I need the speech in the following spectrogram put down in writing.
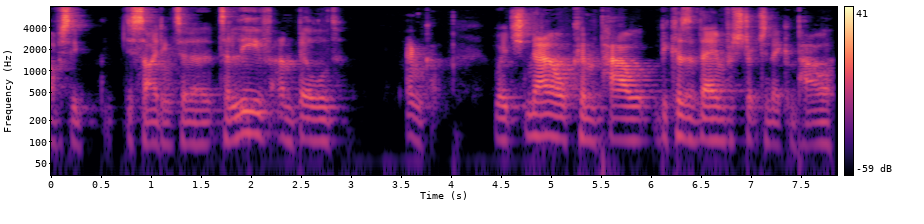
obviously deciding to to leave and build Ankr, which now can power because of their infrastructure. They can power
